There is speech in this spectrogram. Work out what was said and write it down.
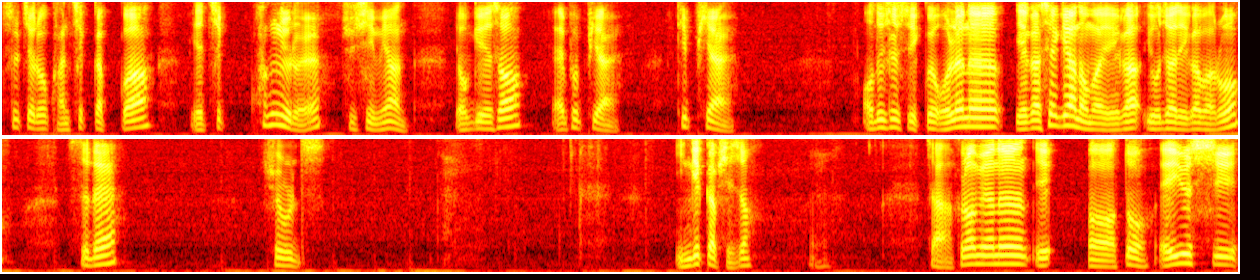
실제로 관측값과 예측 확률을 주시면 여기에서 FPR, TPR 얻으실 수 있고요. 원래는 얘가 3개가 넘어요. 얘가 요 자리가 바로 쓰레 슐드 인계값이죠. 자, 그러면은 이, 어, 또 AUC와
